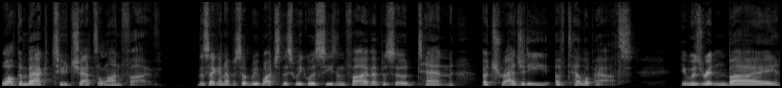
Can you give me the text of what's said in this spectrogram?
Welcome back to Chatsalon 5. The second episode we watched this week was Season 5, Episode 10 A Tragedy of Telepaths. It was written by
